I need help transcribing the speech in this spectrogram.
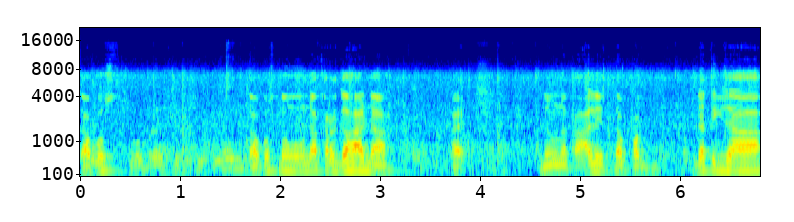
Tapos Sobrang siksik yun. Tapos nung nakargahan na, ay, nung nakaalis na, pag dating sa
